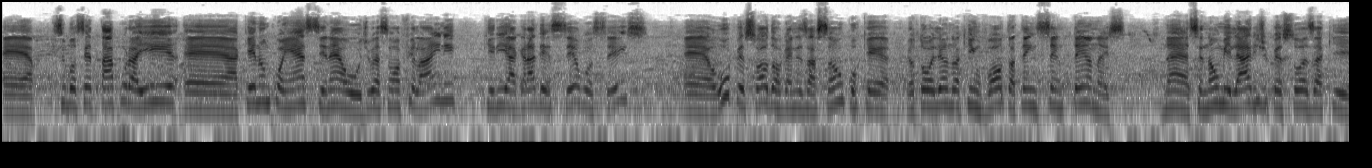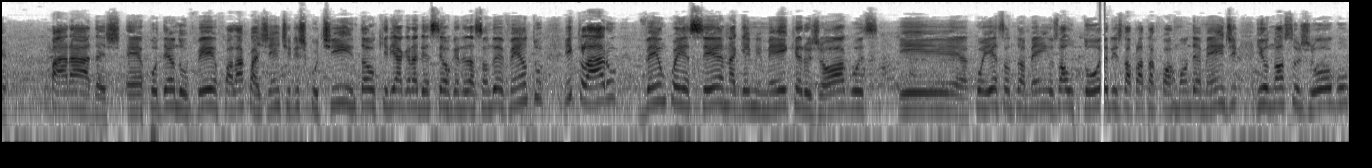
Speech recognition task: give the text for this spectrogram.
É, se você tá por aí, é, quem não conhece né, o Diversão Offline, queria agradecer a vocês, é, o pessoal da organização, porque eu tô olhando aqui em volta, tem centenas, né, se não milhares de pessoas aqui paradas, é, podendo ver, falar com a gente, discutir. Então eu queria agradecer a organização do evento e, claro, venham conhecer na Game Maker os jogos e conheçam também os autores da plataforma On Demand e o nosso jogo,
